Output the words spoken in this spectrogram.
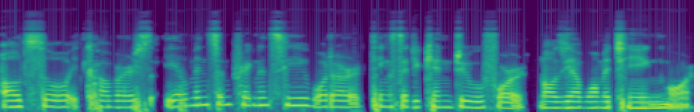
Also, it covers ailments in pregnancy. What are things that you can do for nausea, vomiting, or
